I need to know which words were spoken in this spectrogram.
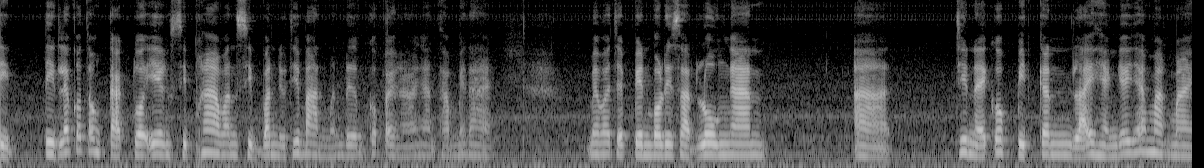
ติด ติดแล้วก็ต้องกักตัวเองสิบห้าวันสิบวันอยู่ที่บ้านเหมือนเดิมก็ไปหางานทำไม่ได้ ไม่ว่าจะเป็นบริษัทโรงงานที่ไหนก็ปิดกันหลายแห่งเยอะแยะมากมาย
